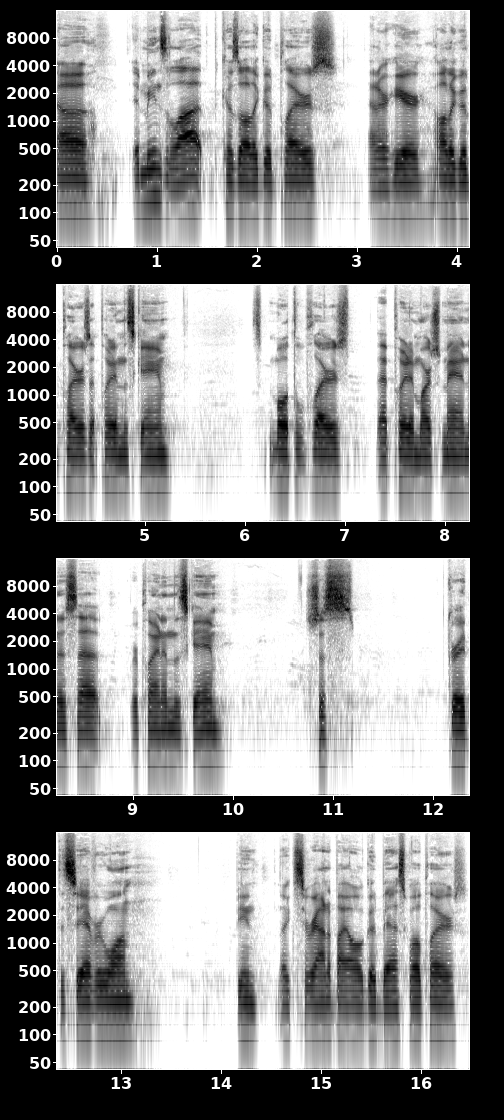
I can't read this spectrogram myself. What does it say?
it means a lot because all the good players that are here, all the good players that play in this game, multiple players that played in March Madness that were playing in this game it's just great to see everyone being like surrounded by all good basketball players.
